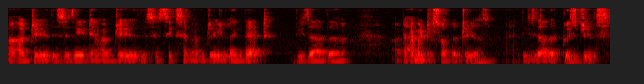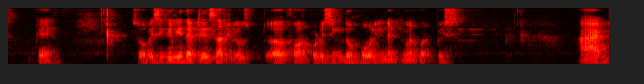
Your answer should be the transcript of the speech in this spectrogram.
uh, drill. This is 8 mm drill. This is 6 mm drill like that. These are the uh, diameters of the drills and these are the twist drills okay? So basically the drills are used uh, for producing the hole in a given workpiece. And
